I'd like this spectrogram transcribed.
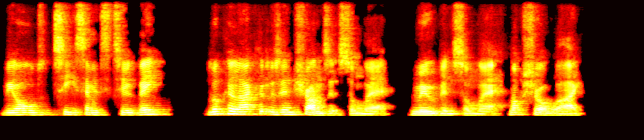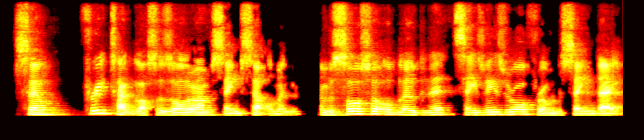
the old T-72B, looking like it was in transit somewhere, moving somewhere, not sure why. So, three tank losses all around the same settlement, and the source that uploaded it says these are all from the same day.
